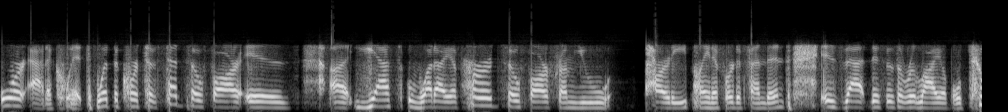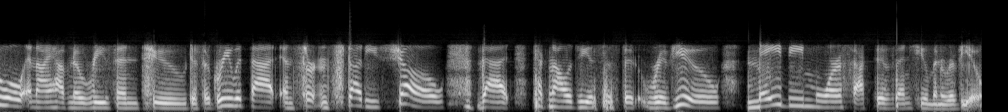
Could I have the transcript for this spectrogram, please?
or adequate. What the courts have said so far is, uh, yes, what I have heard so far from you party, plaintiff or defendant, is that this is a reliable tool, and I have no reason to disagree with that. And certain studies show that technology assisted review may be more effective than human review.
